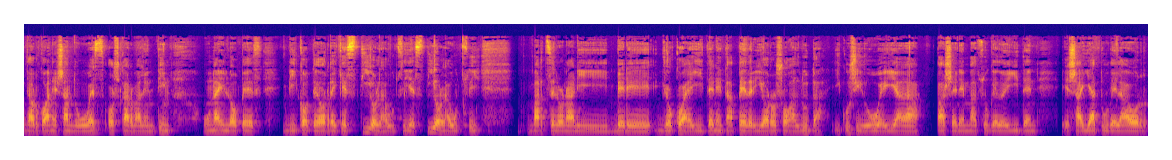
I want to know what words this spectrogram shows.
gaurkoan esan dugu ez, Oskar Valentin, Unai López bikote horrek ez diola utzi, ez diola utzi Bartzelonari bere jokoa egiten eta Pedri horroso galduta. Ikusi dugu egia da paseren batzuk edo egiten esaiatu dela hor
